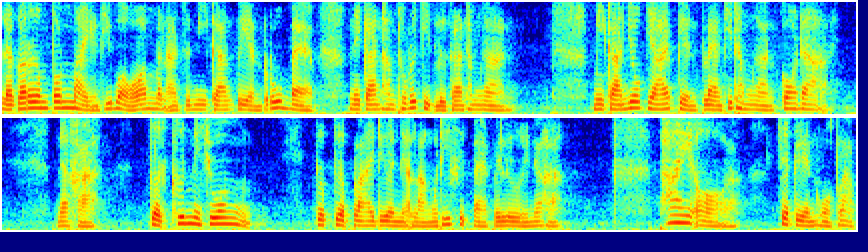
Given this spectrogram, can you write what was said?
แล้วก็เริ่มต้นใหม่อย่างที่บอกว่ามันอาจจะมีการเปลี่ยนรูปแบบในการทำธุรกิจหรือการทำงาน มีการโยกย้ายเปลี่ยนแปลงที่ทำงานก็ได้นะคะ เกิดขึ้นในช่วงเกือบเกือบปลายเดือนเนี่ยหลังวันที่ 18 ไปเลยนะคะไพ่เอ่อเจ็ดเหรียญหัวกลับ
